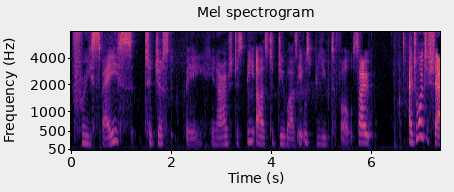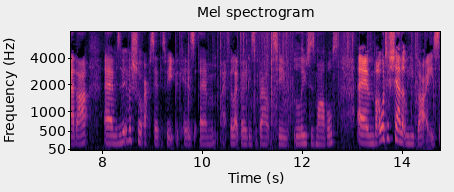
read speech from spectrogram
free space to just be, you know, to just be us, to do us. It was beautiful. So I just want to share that. Um, it's a bit of a short episode this week because um, I feel like Bodhi's about to lose his marbles. Um, but I want to share that with you guys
